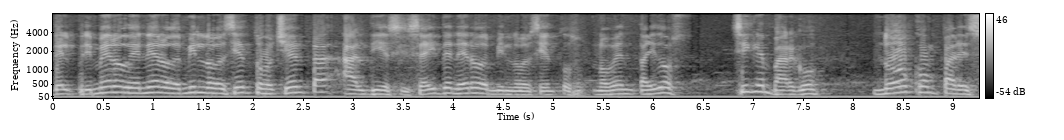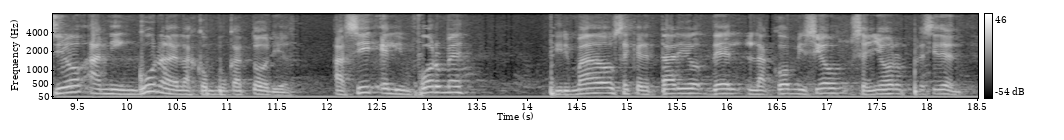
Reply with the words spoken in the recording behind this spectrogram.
del primero de enero de 1980 al 16 de enero de 1992. Sin embargo, no compareció a ninguna de las convocatorias. Así el informe firmado secretario de la comisión, señor presidente.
